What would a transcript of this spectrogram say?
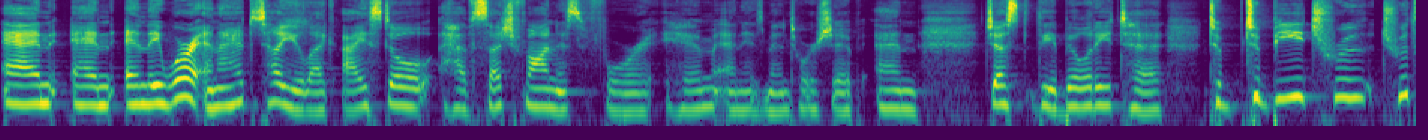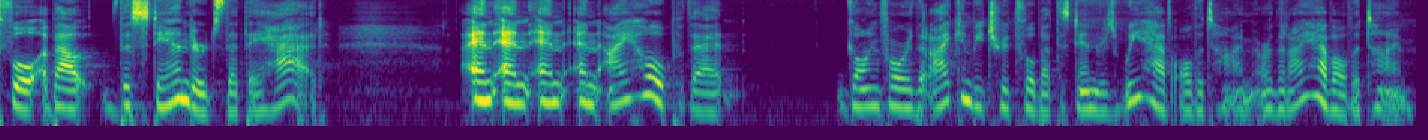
And and and they were and I have to tell you like I still have such fondness for him and his mentorship and just the ability to to to be true truthful about the standards that they had. And and and and I hope that going forward that I can be truthful about the standards we have all the time or that I have all the time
